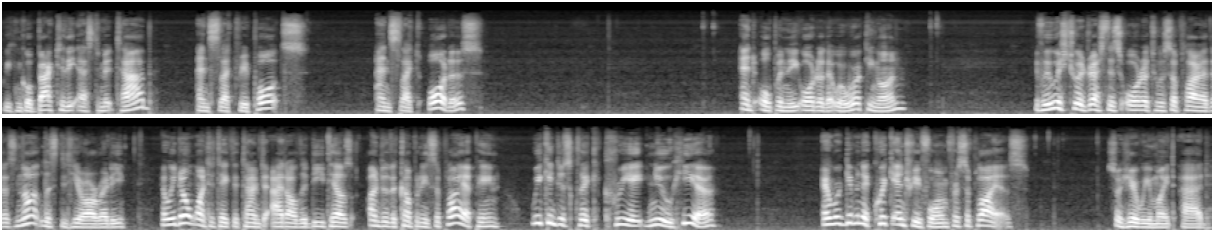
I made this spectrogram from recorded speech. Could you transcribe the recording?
we can go back to the Estimate tab and select Reports and select Orders and open the order that we're working on. If we wish to address this order to a supplier that's not listed here already, and we don't want to take the time to add all the details under the company supplier pane, we can just click Create New here, and we're given a quick entry form for suppliers. So here we might add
